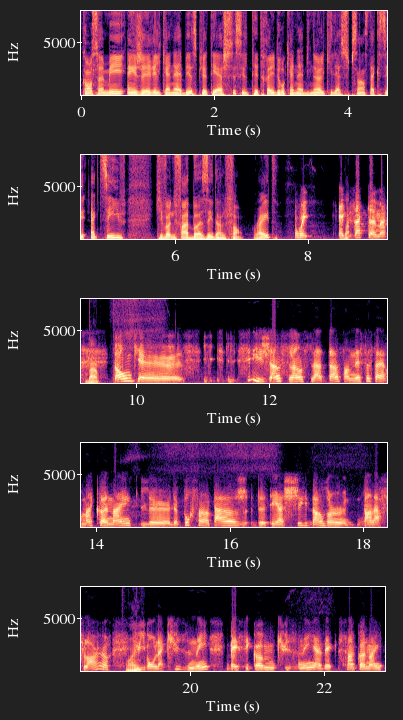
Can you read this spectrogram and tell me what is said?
consommer, ingérer le cannabis. Puis le THC, c'est le tétrahydrocannabinol qui est la substance active qui va nous faire buzzer dans le fond, right? Oui. Exactement. Donc, euh, si, les gens se lancent là-dedans sans nécessairement connaître le, pourcentage de THC dans un dans la fleur, puis ils vont la cuisiner, ben c'est comme cuisiner avec sans connaître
